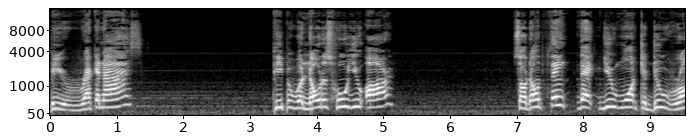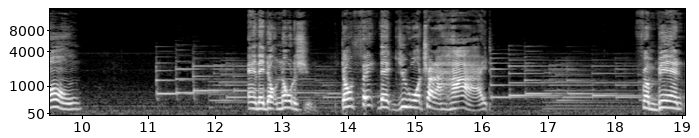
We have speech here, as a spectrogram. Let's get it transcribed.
be recognized. People will notice who you are. So don't think that you want to do wrong and they don't notice you. Don't think that you want to try to hide from being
